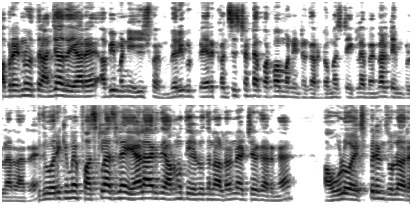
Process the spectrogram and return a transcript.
அப்புறம் இன்னொருத்தர் அஞ்சாவது யார்? Abhimanyu Easwaran. Very good player கன்சிஸ்டண்டாக பர்ஃபார்ம் பண்ணிட்டு இருக்காரு டொமஸ்டிக்கில் பெங்கால் டீம் விளையாடுறாரு இது வரைக்குமே ஃபர்ஸ்ட் கிளாஸில் ஏழாயிரத்தி அறுநூத்தி எழுபத்தி நாலு ரன் அடிச்சிருக்காருங்க. அவ்வளோ எக்ஸ்பீரியன்ஸ் உள்ளார்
